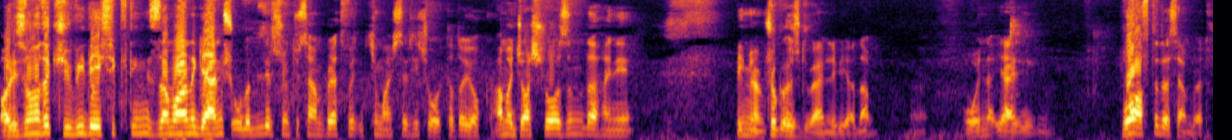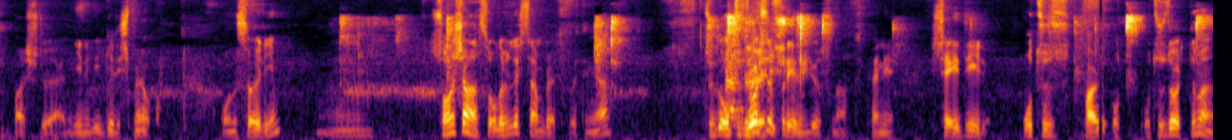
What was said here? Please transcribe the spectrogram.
Arizona'da QB değişikliğinin zamanı gelmiş olabilir çünkü Sam Bradford iki maçtır hiç ortada yok. Ama Josh Rosen da hani bilmiyorum çok özgüvenli bir adam. Oyna yani bu hafta da Sam Bradford başlıyor yani yeni bir gelişme yok. Onu söyleyeyim. Hmm, Son şansı olabilir Sam Bradford'ın ya. Çünkü Ben de öyle 34-0 düşünüyorum. yeniliyorsun artık. Hani şey değil. 30 pardon, 34 değil mi?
